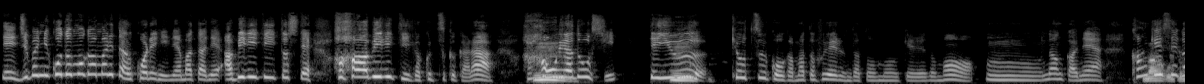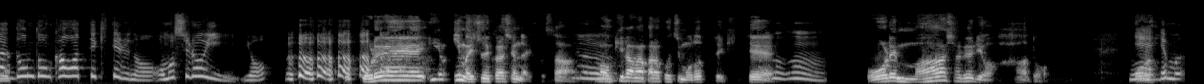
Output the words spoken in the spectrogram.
で、自分に子供が生まれたらこれにね、またね、アビリティとして母アビリティがくっつくから、母親同士っていう共通項がまた増えるんだと思うけれども、うん、なんかね、関係性がどんどん変わってきてるの面白いよ。俺、い今一緒に暮らしてんだけどさ、うんまあ、沖縄からこっち戻ってきて、うんうん。俺、まあ喋るよ、ハード。ね、俺でも、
